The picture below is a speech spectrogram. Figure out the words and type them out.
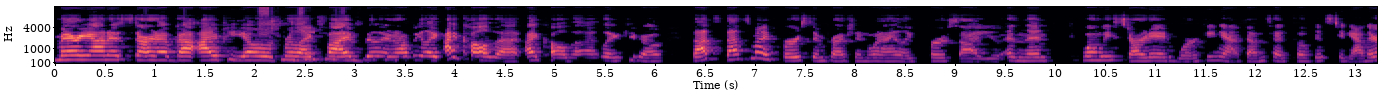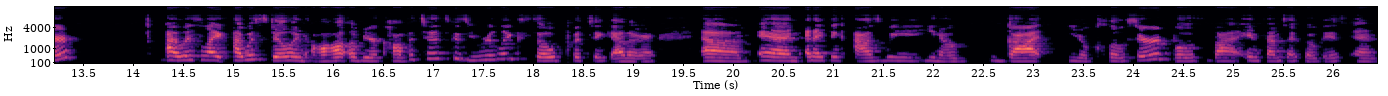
Mariana's startup got IPO'd for like five billion. I'll be like, I call that. I call that. Like, you know, that's that's my first impression when I like first saw you. And then when we started working at Femtech Focus together, I was like, I was still in awe of your competence because you were like so put together. Um, and, and I think as we, you know, got, you know, closer both by in Femtech Focus and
